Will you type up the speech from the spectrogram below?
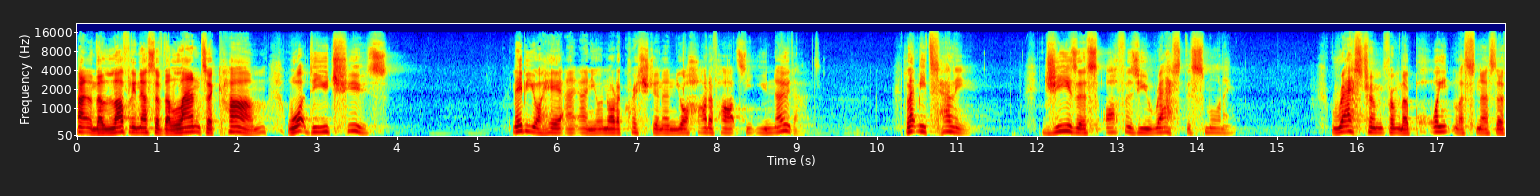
and the loveliness of the land to come, what do you choose? Maybe you're here and, and you're not a Christian, and your heart of hearts, you know that. Let me tell you, Jesus offers you rest this morning rest from, from the pointlessness of,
